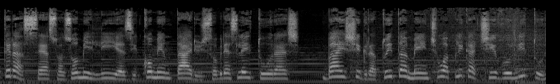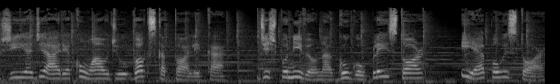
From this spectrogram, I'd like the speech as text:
ter acesso às homilias e comentários sobre as leituras, baixe gratuitamente o aplicativo Liturgia Diária com áudio Vox Católica, disponível na Google Play Store e Apple Store.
